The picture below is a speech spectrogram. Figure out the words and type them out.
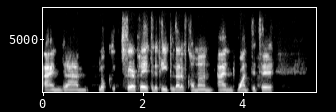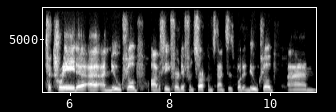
And um, look, it's fair play to the people that have come on and wanted to to create a, a new club, obviously for different circumstances, but a new club um,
